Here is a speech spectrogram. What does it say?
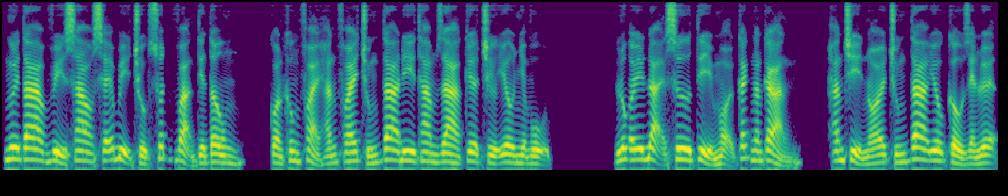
ngươi ta vì sao sẽ bị trục xuất vạn tiên tông, còn không phải hắn phái chúng ta đi tham gia kia trừ yêu nhiệm vụ. Lúc ấy đại sư tỷ mọi cách ngăn cản, hắn chỉ nói chúng ta yêu cầu rèn luyện,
